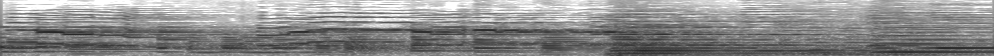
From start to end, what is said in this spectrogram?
thank you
